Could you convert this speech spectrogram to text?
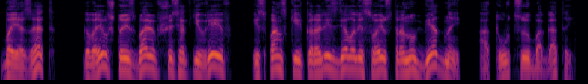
Баязет говорил, что, избавившись от евреев, испанские короли сделали свою страну бедной, а Турцию богатой.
